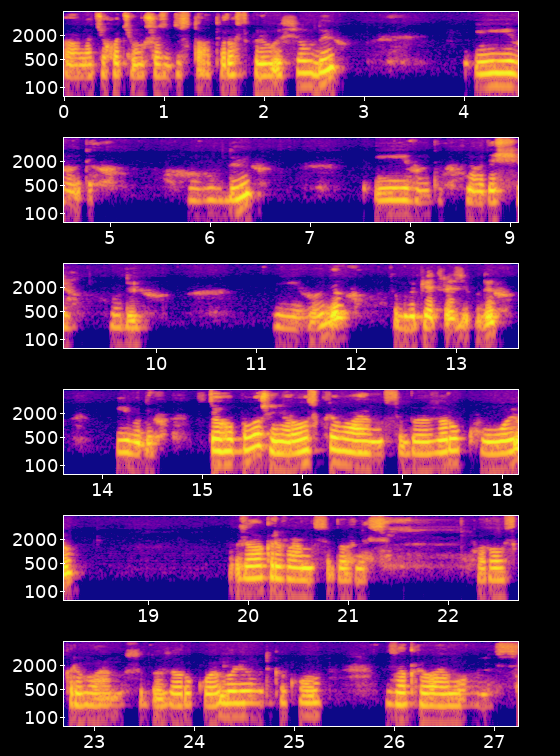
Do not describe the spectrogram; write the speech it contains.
наче хочемо щось дістати. Розкрилися вдих і видих. Вдих і видих. Давайте ще вдих. І видих. Це буде 5 разів вдих і видих. З цього положення розкриваємо себе за рукою, закриваємо себе вниз. Розкриваємо себе за рукою, малюємо таке коло, закриваємо вниз.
